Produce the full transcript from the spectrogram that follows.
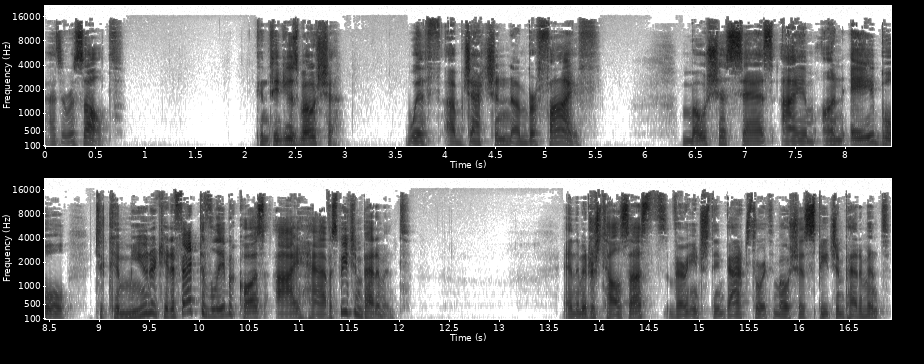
as a result. Continues Moshe with objection number five. Moshe says, I am unable to communicate effectively because I have a speech impediment. And the Midrash tells us, it's a very interesting backstory to Moshe's speech impediment,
